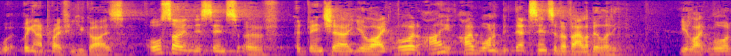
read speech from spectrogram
we're going to pray for you guys. Also, in this sense of adventure, you're like, Lord, I, I want to be that sense of availability. You're like, Lord,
